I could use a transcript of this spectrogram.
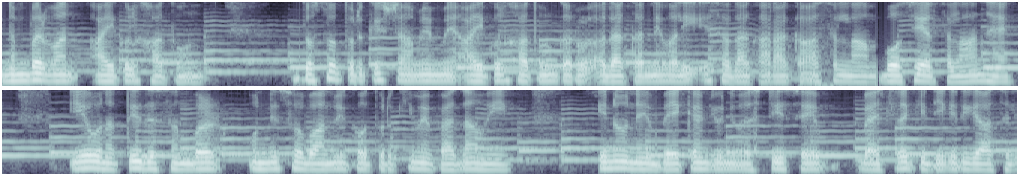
नंबर वन आयकुल खातून। दोस्तों, तुर्किश ड्रामे में आयकुल खातून का रोल अदा करने वाली इस अदाकारा का असल नाम बोसे अरसलान है। ये उनतीस दिसंबर उन्नीस सौ बानवे को तुर्की में पैदा हुई। इन्होंने बेकेंड यूनिवर्सिटी से बैचलर की डिग्री हासिल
